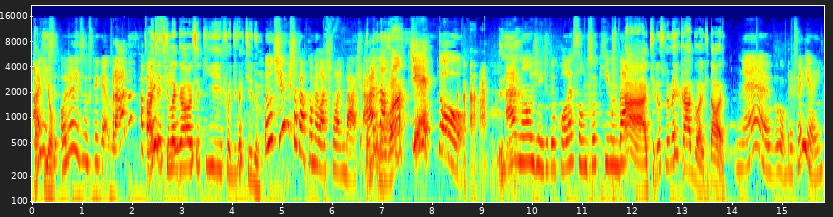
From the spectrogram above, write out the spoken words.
Tá Ai, aqui, gente, olha isso, eu fiquei quebrada. Ai, Apareceu. gente, que legal. Esse aqui foi divertido. Eu não tinha visto aquela cama elástica lá embaixo. Ah, não não. Ah. acredito! ah, não, gente, eu tenho coleção disso aqui, não dá. Ah, tirei o supermercado, olha, que da hora. Né? Eu preferia, hein?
